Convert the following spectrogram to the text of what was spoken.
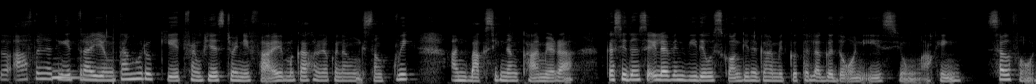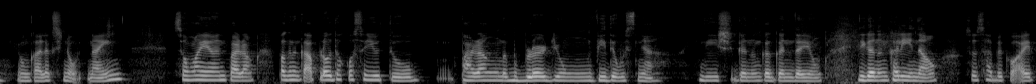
So, after natin itry yung Tanguro Kit from GS25, magkakaroon ako ng isang quick unboxing ng camera. Kasi doon sa 11 videos ko, ang ginagamit ko talaga doon is yung aking cellphone, yung Galaxy Note 9. So, ngayon, parang pag nag-upload ako sa YouTube, parang nag-blurred yung videos niya. Hindi ganun kaganda yung, hindi ganun kalinaw. So, sabi ko, ay,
